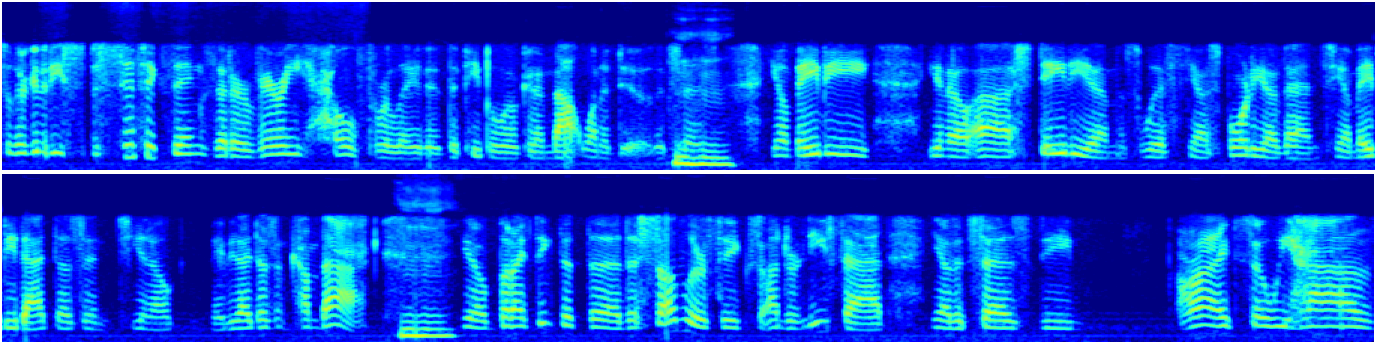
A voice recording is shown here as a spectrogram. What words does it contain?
So there are going to be specific things that are very health related that people are going to not want to do. That says, Mhm. you know, maybe you know uh, stadiums with you know sporting events. You know, maybe that doesn't you know maybe that doesn't come back. Mhm. You know, but I think that the the subtler things underneath that, you know, that says the all right. So we have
